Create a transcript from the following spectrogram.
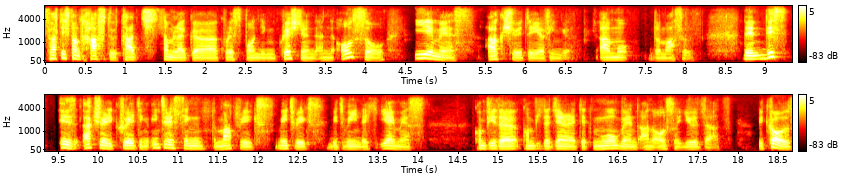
participants have to touch some like a corresponding question, and also EMS actuate your finger, uh, more the muscles. Then this is actually creating interesting matrix matrix between the EMS computer computer generated movement and also users because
